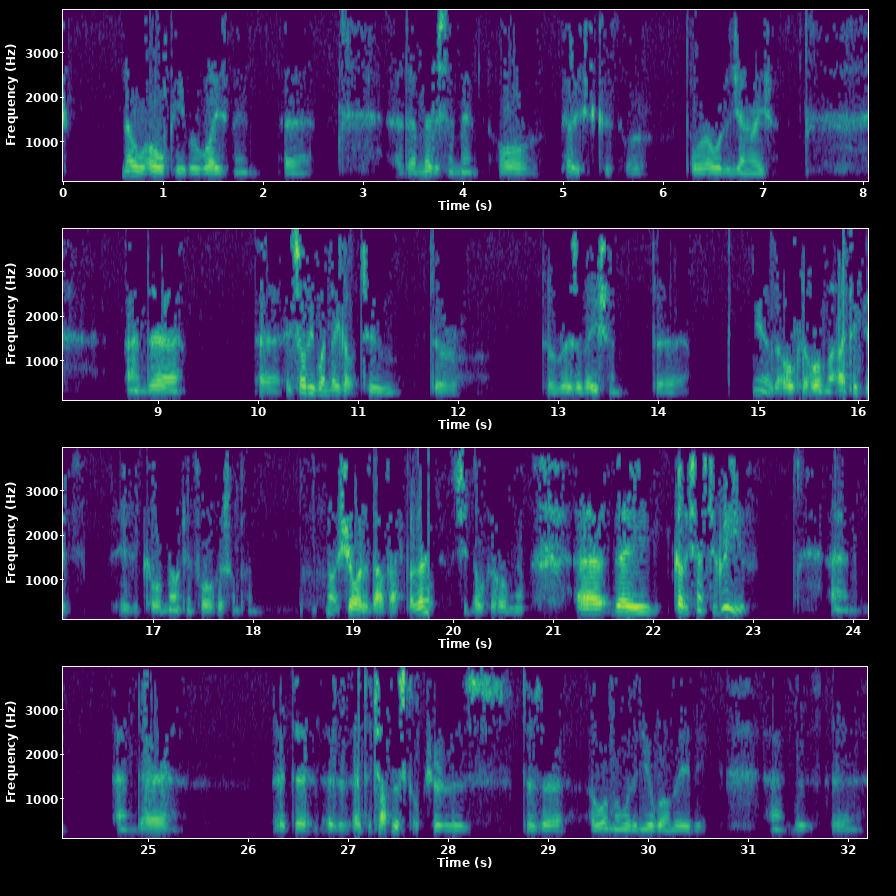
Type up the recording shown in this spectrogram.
No old people, wise men, uh, the medicine men all perished because they were they were older generation. And uh, uh, it's only when they got to their their reservation, the you know the Oklahoma. I think it's is it called Mountain Fork or something. I'm not sure about that, but it's in Oklahoma now. Uh, they got a chance to grieve, and and uh, at the at the top of the sculpture there's there's a, a woman with a newborn baby, and there's the,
